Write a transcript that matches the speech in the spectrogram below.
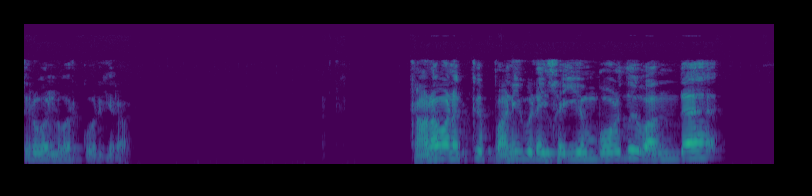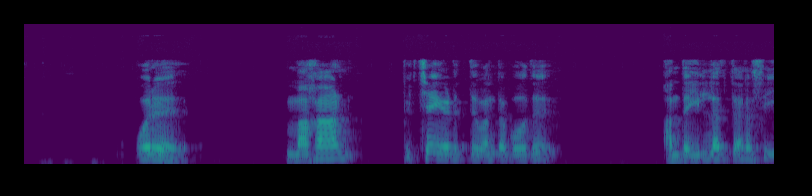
திருவள்ளுவர் கூறுகிறார். கணவனுக்கு பணிவிடை செய்யும் பொழுது வந்த ஒரு மகான் பிச்சை எடுத்து வந்தபோது அந்த இல்லத்தரசி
